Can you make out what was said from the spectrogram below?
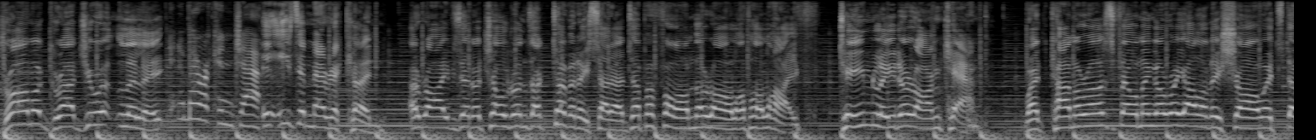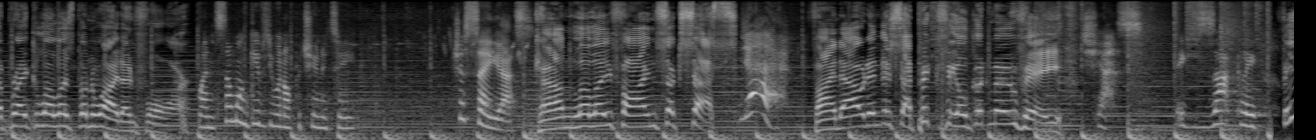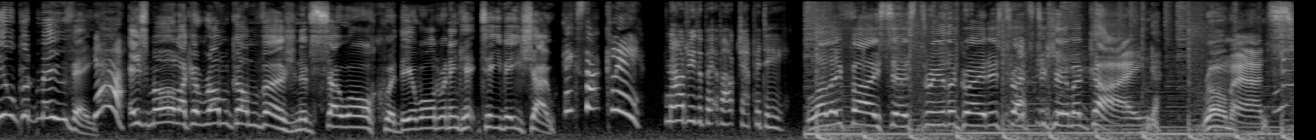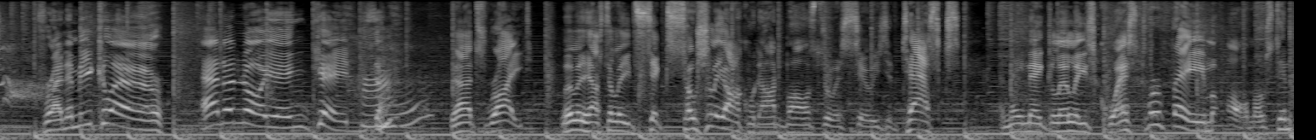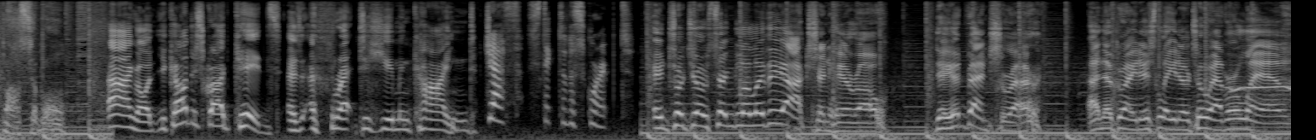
Drama graduate Lily In American, Jeff. It is American. Arrives at a children's activity centre to perform the role of her life. Team leader on camp. With cameras filming a reality show, it's the break Lily's been waiting for. When someone gives you an opportunity, just say yes. Can Lily find success? Yeah. Find out in this epic feel-good movie. Yes. Exactly. Feel-good movie? Yeah. It's more like a rom-com version of So Awkward, the award-winning hit TV show. Exactly. Now do the bit about Jeopardy. Lily faces three of the greatest threats to humankind romance, frenemy Claire, and annoying kids. That's right. Lily has to lead six socially awkward oddballs through a series of tasks, and they make Lily's quest for fame almost impossible. Hang on, you can't describe kids as a threat to humankind. Jeff, stick to the script. Introducing Lily the action hero, the adventurer, and the greatest leader to ever live.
